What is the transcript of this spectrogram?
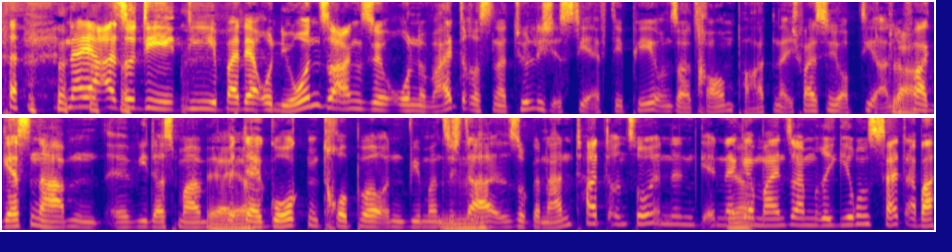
naja, also die, die bei der Union sagen sie ohne weiteres, natürlich ist die FDP unser Traumpartner. Ich weiß nicht, ob die alle Klar. vergessen haben, äh, wie das mal Ja, mit ja. der Gurkentruppe und wie man sich da so genannt hat und so in, den, in der Ja. gemeinsamen Regierungszeit. Aber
